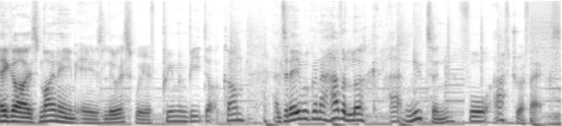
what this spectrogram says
Hey guys, my name is Lewis with PremiumBeat.com and today we're going to have a look at Newton for After Effects.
